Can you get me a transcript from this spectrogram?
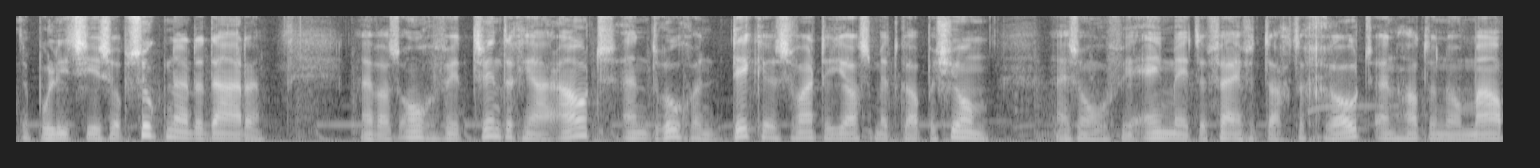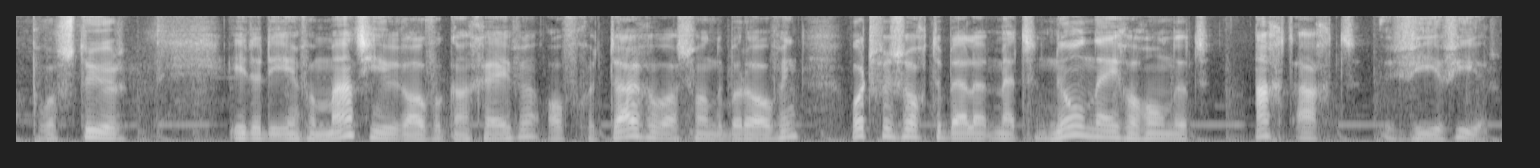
De politie is op zoek naar de dader. Hij was ongeveer 20 jaar oud en droeg een dikke zwarte jas met capuchon. Hij is ongeveer 1,85 meter groot en had een normaal postuur. Ieder die informatie hierover kan geven of getuige was van de beroving, wordt verzocht te bellen met 0900 8844.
